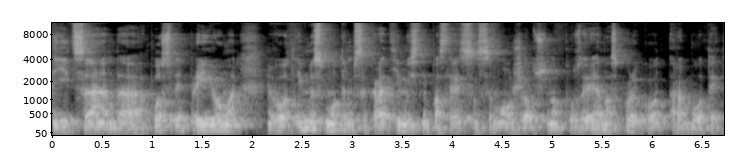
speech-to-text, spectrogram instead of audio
яйца да, после приема. Вот, и мы смотрим сократимость непосредственно самого желчного пузыря, насколько он работает.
